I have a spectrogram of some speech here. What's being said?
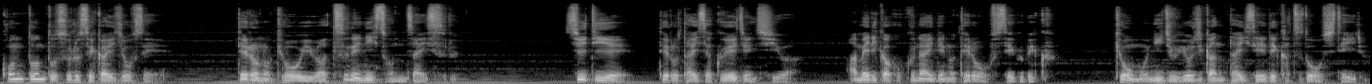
混沌とする世界情勢。テロの脅威は常に存在する。CTA テロ対策エージェンシーはアメリカ国内でのテロを防ぐべく今日も24時間体制で活動している。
